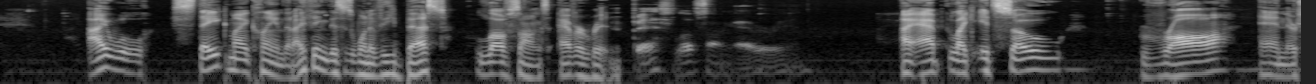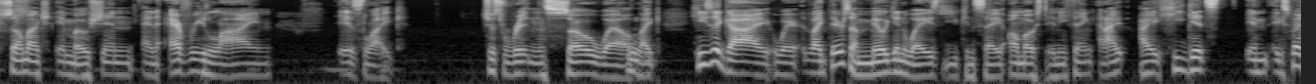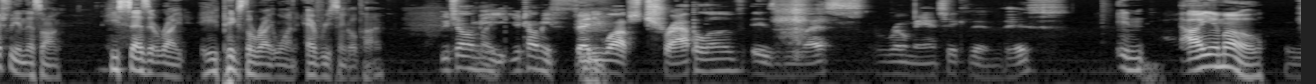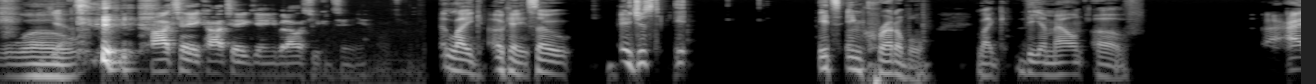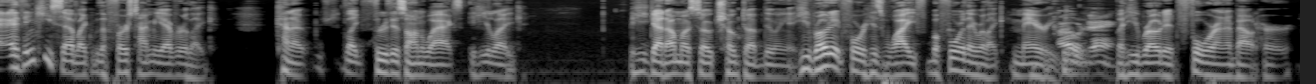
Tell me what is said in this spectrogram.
I will stake my claim that I think this is one of the best love songs ever written. best love song ever. written. I ab- like it's so raw and there's so much emotion and every line is like just written so well. Mhm. Like he's a guy where like there's a million ways that you can say almost anything and I I he gets in especially in this song. He says it right. He picks the right one every single time. You're telling me Like- you're telling me Fetty Wap's Trap Love is less romantic than this? In IMO, Whoa. Yeah. Hot take, hot take, Danny, but I'll let you continue. like okay so it just it it's incredible like the amount of I, I think he said like the first time he ever like kind of like threw this on wax he like he got almost so choked up doing it he wrote it for his wife before they were like married Oh dang. but he wrote it for and about her.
